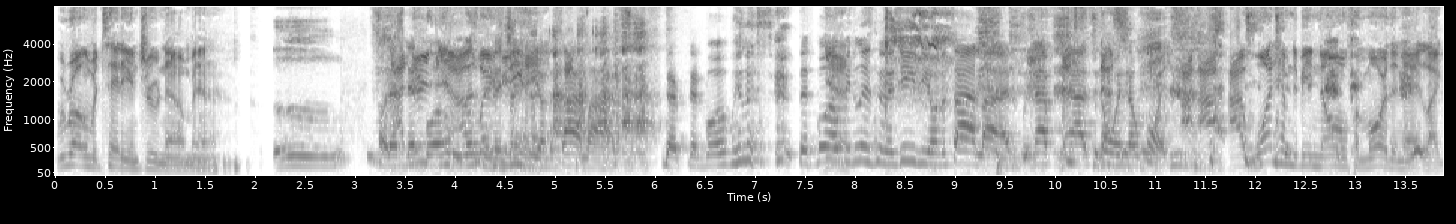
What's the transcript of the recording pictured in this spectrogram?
we rolling with Teddy and Drew now, man. Ooh. Oh, that, that boy yeah, who be listening to Jeezy on the sidelines. that, that boy be listen, that boy yeah. will be listening to Jeezy on the sidelines, but not, not scoring no points. I, I, I, want him to be known for more than that, like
